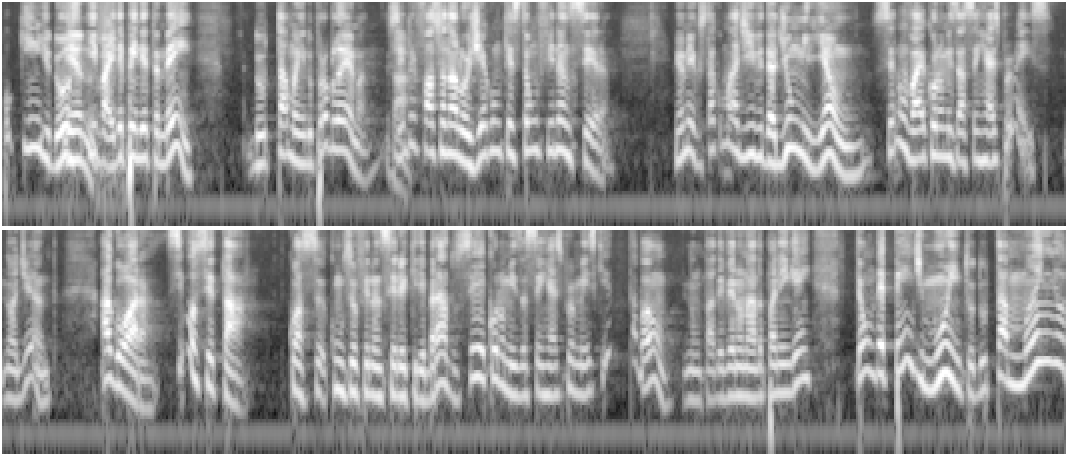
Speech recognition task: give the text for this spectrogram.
pouquinho de doce. Menos. E vai depender também do tamanho do problema. Eu Tá. sempre faço analogia com questão financeira. Meu amigo, você está com uma dívida de um milhão, você não vai economizar 100 reais por mês. Não adianta. Agora, se você está com, a com o seu financeiro equilibrado, você economiza 100 reais por mês, que tá bom, não está devendo nada para ninguém. Então depende muito do tamanho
